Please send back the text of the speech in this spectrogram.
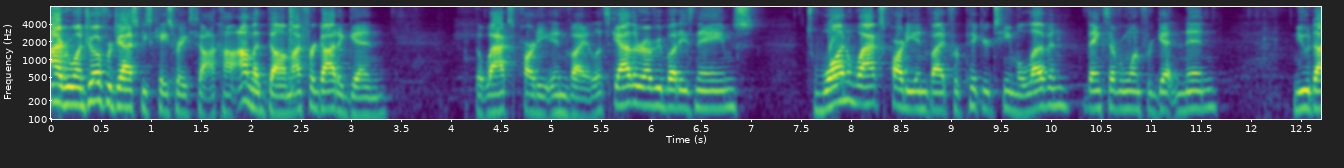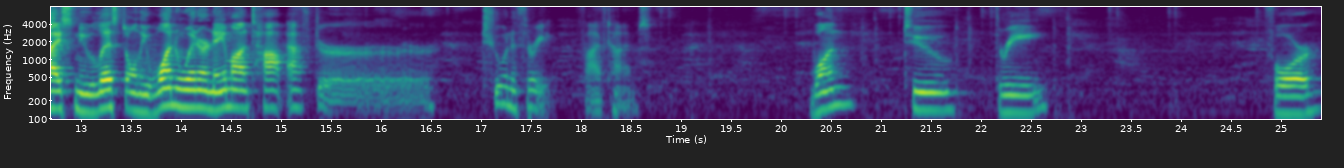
Hi, everyone. Joe for jaspyscasebreaks.com. I'm a dumb. I forgot again the Wax Party invite. Let's gather everybody's names. It's one Wax Party invite for Pick Your Team 11. Thanks, everyone, for getting in. New dice, new list. Only one winner. Name on top after two and a three. Five times. One, two, three, four,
